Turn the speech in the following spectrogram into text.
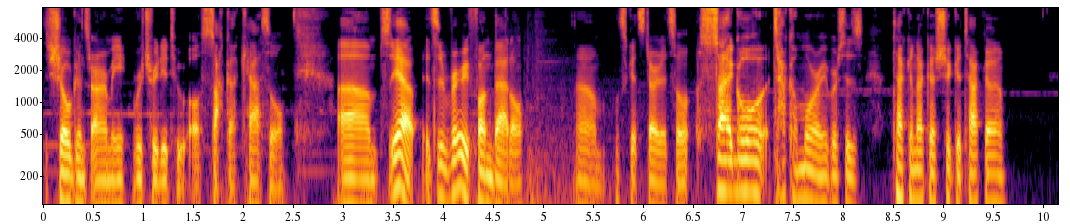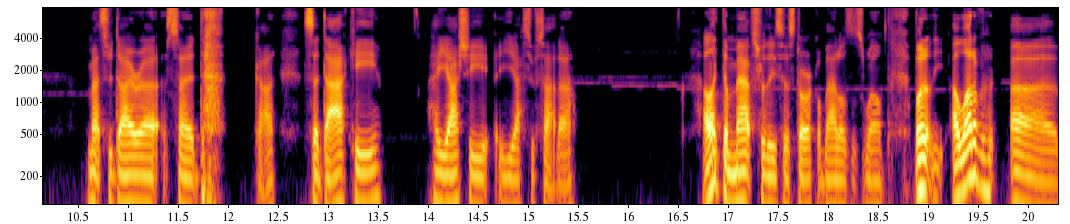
the shogun's army retreated to Osaka Castle. Um, so yeah, it's a very fun battle. Um, let's get started. So, Saigo Takamori versus Takanaka Shigetaka, Matsudaira Sad God, Sadaki Hayashi Yasusada. I like the maps for these historical battles as well. But a lot of uh,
